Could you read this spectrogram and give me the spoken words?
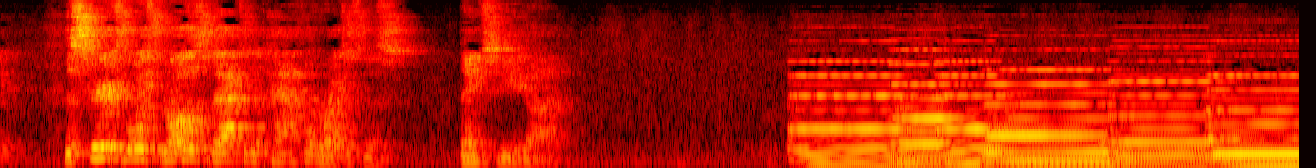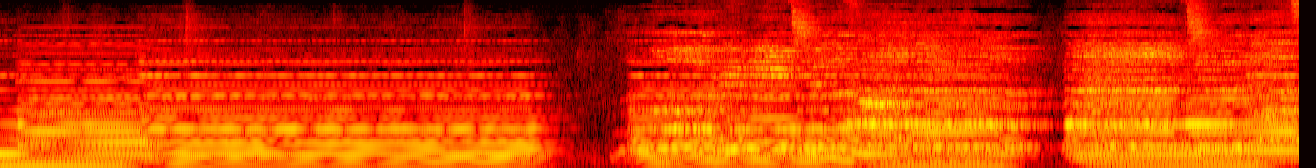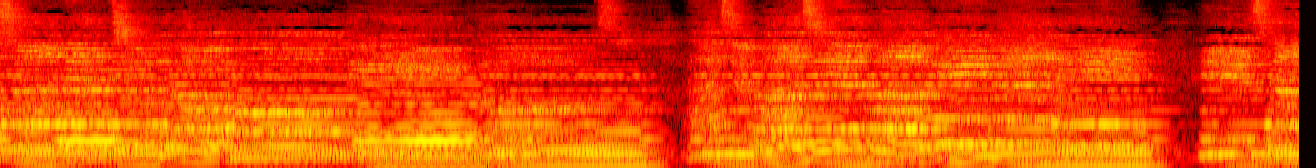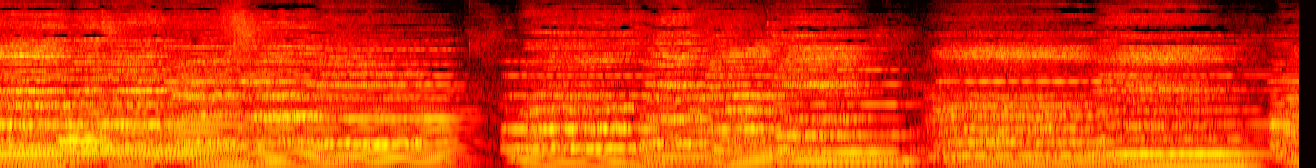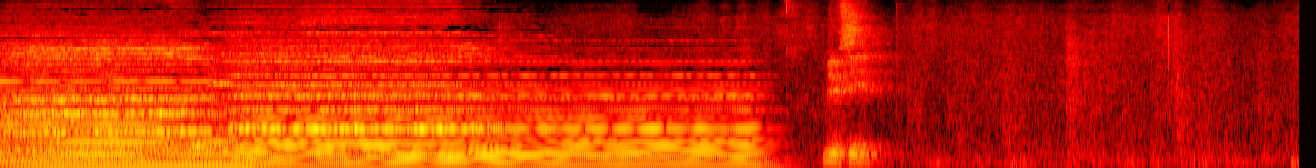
The Spirit's voice draws us back to the path of righteousness. Thanks be to God.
